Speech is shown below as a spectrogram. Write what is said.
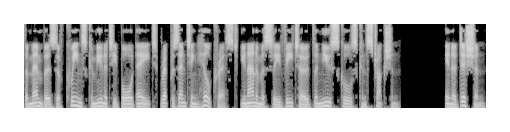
the members of Queen's Community Board 8 representing Hillcrest unanimously vetoed the new school's construction. In addition,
